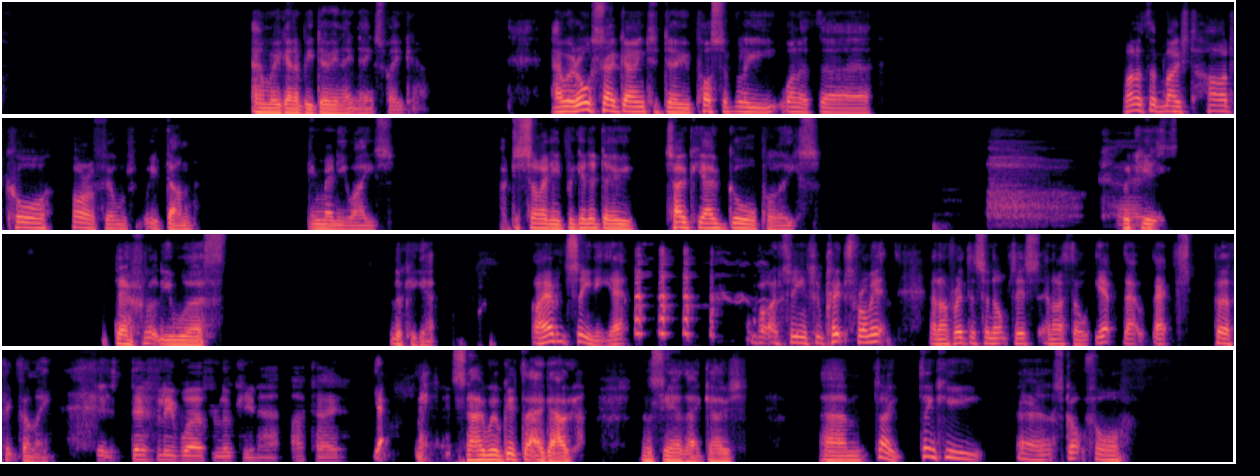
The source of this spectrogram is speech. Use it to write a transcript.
and we're going to be doing it next week. And we're also going to do possibly one of the one of the most hardcore horror films we've done in many ways. I've decided we're going to do Tokyo Gore Police, okay. which is definitely worth looking at. I haven't seen it yet, but I've seen some clips from it, and I've read the synopsis, and I thought, "Yep, that that's perfect for me." It's definitely worth looking at. Okay. Yeah. So we'll give that a go and see how that goes. Um, so thank you, uh, Scott, for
